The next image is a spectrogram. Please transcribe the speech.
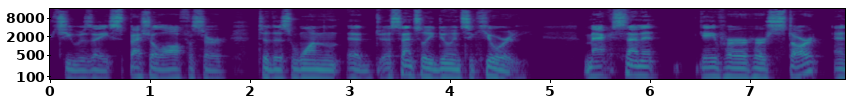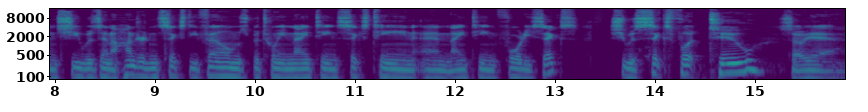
She was a special officer to this one, uh, essentially doing security. Mack Sennett gave her her start, and she was in 160 films between 1916 and 1946. She was six foot two, so yeah,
